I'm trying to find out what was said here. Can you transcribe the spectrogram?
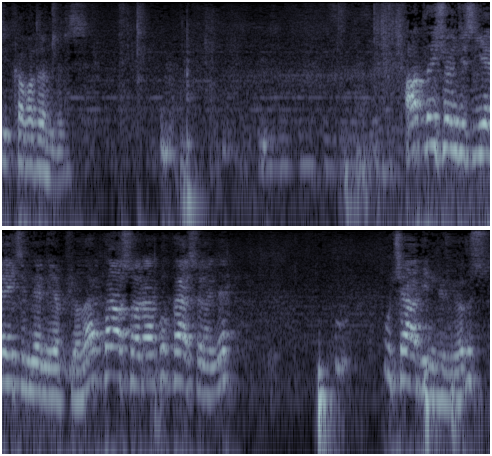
Şimdi kapatabiliriz. Atlayış öncesi yer eğitimlerini yapıyorlar. Daha sonra bu personeli uçağa bindiriyoruz.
